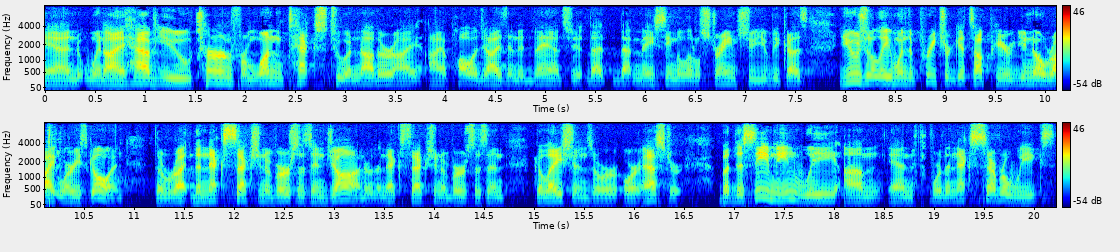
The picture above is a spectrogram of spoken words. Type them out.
And when I have you turn from one text to another, I, I, apologize in advance. That, that may seem a little strange to you because usually when the preacher gets up here, you know right where he's going the, right, the next section of verses in John or the next section of verses in Galatians or, or Esther. But this evening, we, um, and for the next several weeks,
